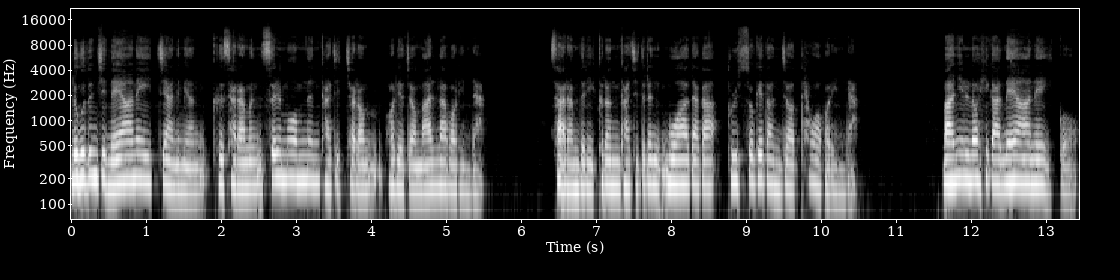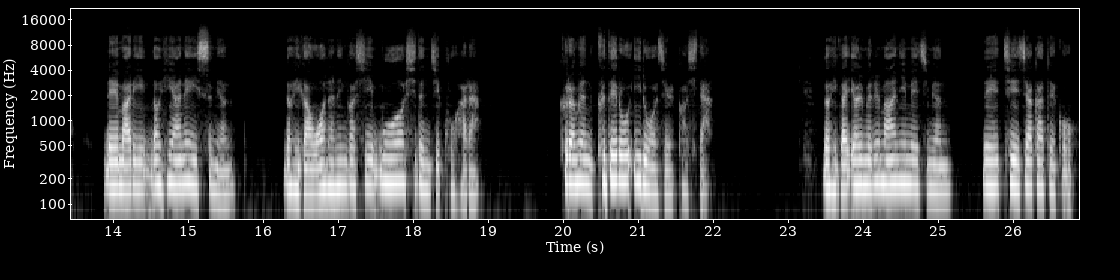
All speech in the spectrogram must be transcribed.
누구든지 내 안에 있지 않으면 그 사람은 쓸모없는 가지처럼 버려져 말라버린다. 사람들이 그런 가지들은 모아다가 불 속에 던져 태워버린다. 만일 너희가 내 안에 있고 내 말이 너희 안에 있으면 너희가 원하는 것이 무엇이든지 구하라. 그러면 그대로 이루어질 것이다. 너희가 열매를 많이 맺으면 내 제자가 되고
